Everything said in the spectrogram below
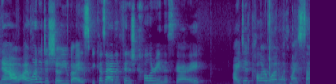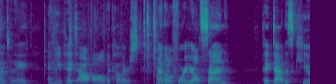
now, I wanted to show you guys, because I haven't finished coloring this guy, I did color one with my son today, and he picked out all the colors. My little four-year-old son picked out this cute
